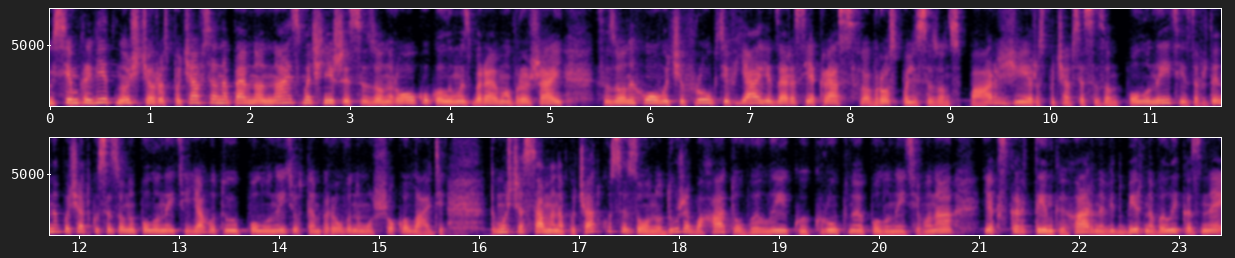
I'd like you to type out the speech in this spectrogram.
Усім привіт! Ну що, розпочався, напевно, найсмачніший сезон року, коли ми збираємо врожай сезонних овочів, фруктів, ягід. Зараз якраз в розпалі сезон спаржі, розпочався сезон полуниці. І завжди на початку сезону полуниці я готую полуницю в темперованому шоколаді. Тому що саме на початку сезону дуже багато великої, крупної полуниці. Вона як з картинки, гарна, відбірна, велика. З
